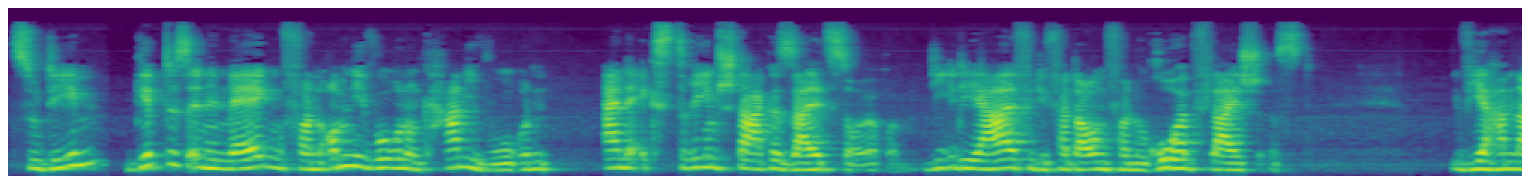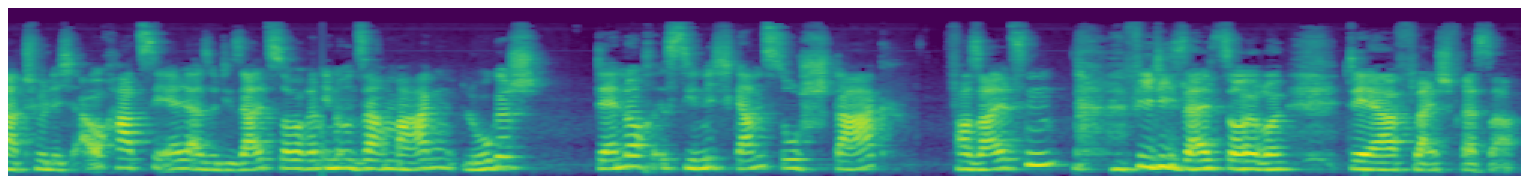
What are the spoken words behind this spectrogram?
Zudem gibt es in den Mägen von Omnivoren und Karnivoren eine extrem starke Salzsäure, die ideal für die Verdauung von rohem Fleisch ist. Wir haben natürlich auch HCl, also die Salzsäure in unserem Magen, logisch. Dennoch ist sie nicht ganz so stark versalzen wie die Salzsäure der Fleischfresser.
